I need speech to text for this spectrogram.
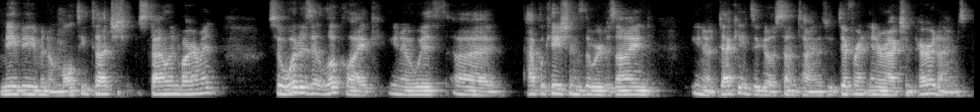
maybe even a multi-touch style environment. So what does it look like, you know, with uh, applications that were designed, you know, decades ago sometimes with different interaction paradigms?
